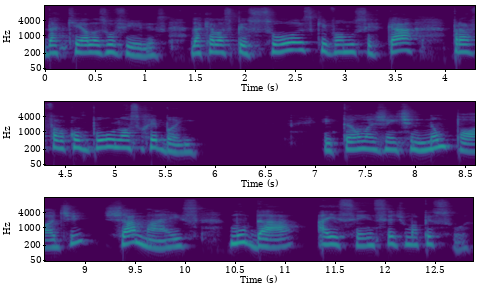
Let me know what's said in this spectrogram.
daquelas ovelhas, daquelas pessoas que vão nos cercar para compor o nosso rebanho. Então a gente não pode jamais mudar a essência de uma pessoa.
